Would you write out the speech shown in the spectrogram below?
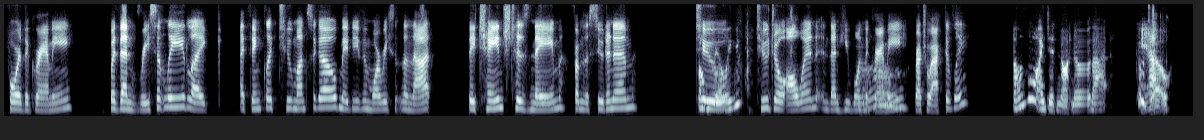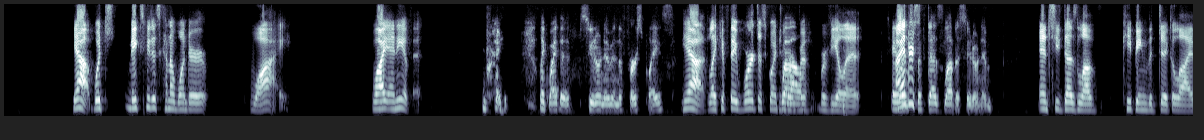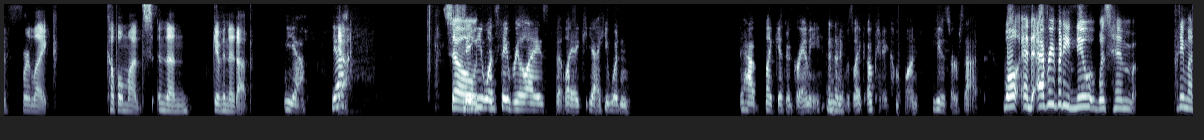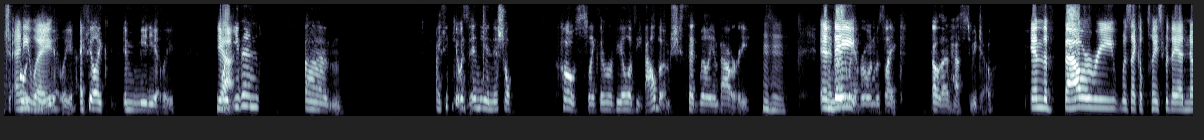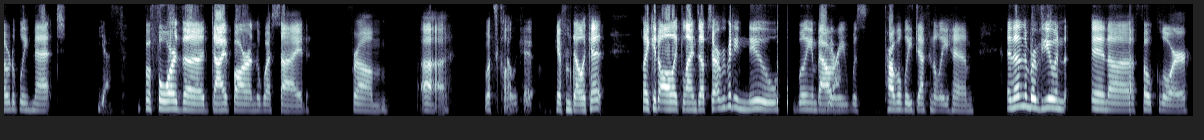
for the grammy but then recently like i think like two months ago maybe even more recent than that they changed his name from the pseudonym Oh, to oh, really? to Joe Alwyn, and then he won oh. the Grammy oh. retroactively. Oh, I did not know that. Go yeah. Joe. Yeah, which makes me just kind of wonder why. Why any of it? Right. Like why the pseudonym in the first place. Yeah, like if they were just going to well, re- reveal it. Taylor I understand does love a pseudonym. And she does love keeping the jig alive for like a couple months and then giving it up. Yeah. Yeah. yeah. So maybe once they realized that, like, yeah, he wouldn't have like get a Grammy, and mm-hmm. then it was like, okay, come on, he deserves that. Well, and everybody knew it was him pretty much oh, anyway. Oh, immediately. I feel like immediately. Yeah. Like even um I think it was in the initial post, like the reveal of the album, she said William Bowery. Mm-hmm. And, and they everyone was like, Oh, that has to be Joe and the Bowery was like a place where they had notably met. Yes. Before the dive bar on the west side from uh what's it called? Delicate. Yeah, from Delicate. Like it all like lines up. So everybody knew William Bowery yeah. was probably definitely him. And then the review in in uh folklore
